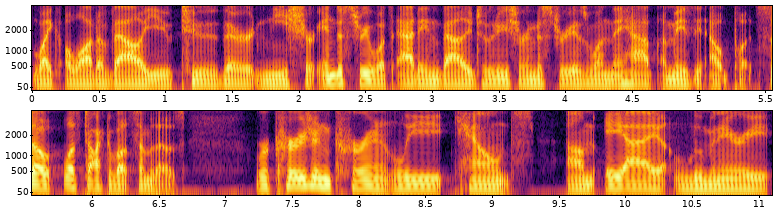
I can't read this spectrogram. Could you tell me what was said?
like a lot of value to their niche or industry. What's adding value to the niche or industry is when they have amazing output. So let's talk about some of those. Recursion currently counts um, AI luminary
